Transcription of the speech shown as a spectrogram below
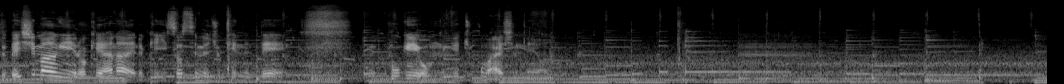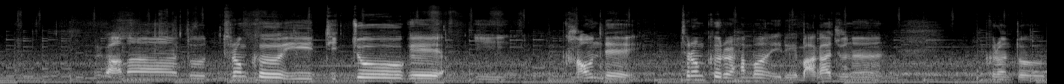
그 메시망이 이렇게 하나 이렇게 있었으면 좋겠는데 그게 없는 게 조금 아쉽네요 음. 그리고 아마 또 트렁크 이 뒤쪽에 이 가운데 트렁크를 한번 이렇게 막아주는 그런 또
